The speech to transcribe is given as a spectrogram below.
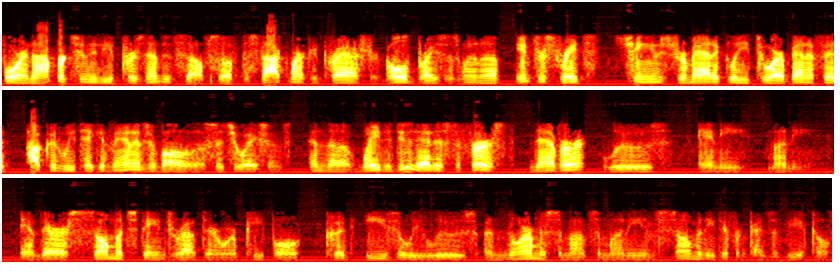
for an opportunity to present itself. So if the stock market crashed or gold prices went up, interest rates changed dramatically to our benefit, how could we take advantage of all of those situations? And the way to do that is to first never lose any money. And there are so much danger out there where people could easily lose enormous amounts of money in so many different kinds of vehicles.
